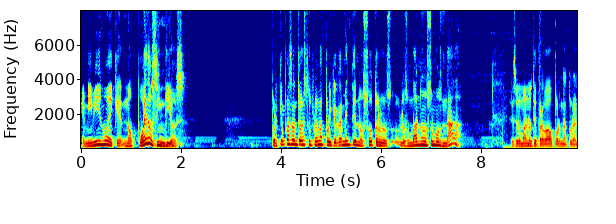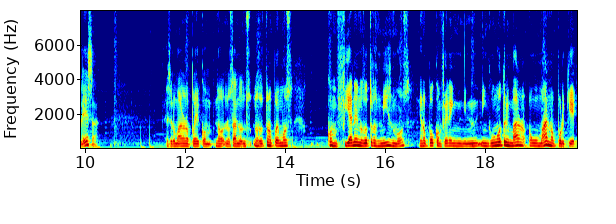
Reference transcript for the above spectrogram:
en mí mismo de que no puedo sin Dios. ¿Por qué pasan todos estos problemas? Porque realmente nosotros, los, humanos, no somos nada. El ser humano es depravado por naturaleza. El ser humano no puede, no, nosotros no podemos confiar en nosotros mismos. Yo no puedo confiar en ningún otro humano porque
